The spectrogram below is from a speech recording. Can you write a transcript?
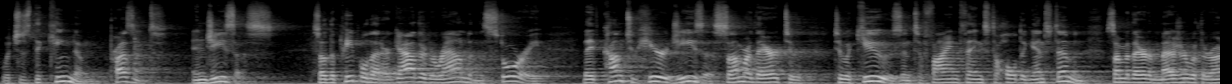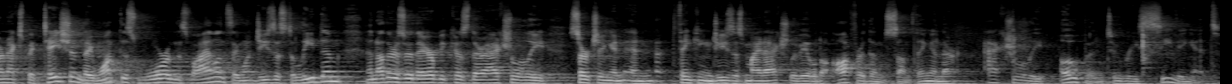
which is the kingdom present in Jesus. So the people that are gathered around in the story, They've come to hear Jesus. Some are there to, to accuse and to find things to hold against him, and some are there to measure with their own expectation. They want this war and this violence, they want Jesus to lead them, and others are there because they're actually searching and, and thinking Jesus might actually be able to offer them something, and they're actually open to receiving it.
